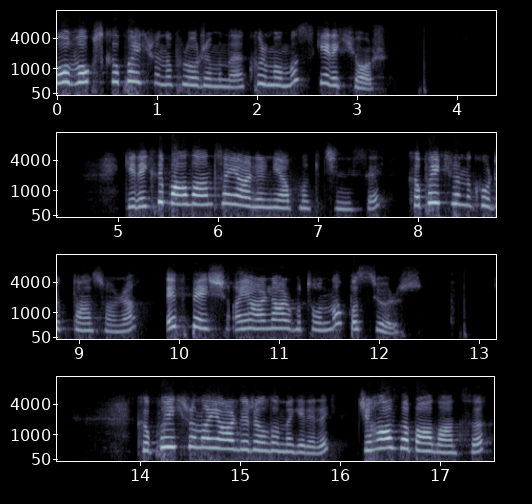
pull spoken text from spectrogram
Volvox kapı ekranı programını kurmamız gerekiyor. Gerekli bağlantı ayarlarını yapmak için ise kapı ekranı kurduktan sonra F5 ayarlar butonuna basıyoruz. Kapı ekranı ayarları alanına gelerek cihazla bağlantı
